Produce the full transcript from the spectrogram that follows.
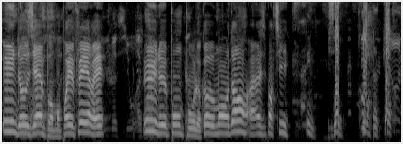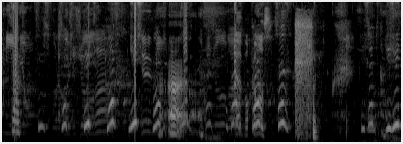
une deuxième pour mon préféré. Une pompe pour le commandant. Allez, c'est parti. 1, 2, 3, 4, 5, 6, 7, 8, 9, 10, 11, Ah. 12, 13, 16, 17, 18,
